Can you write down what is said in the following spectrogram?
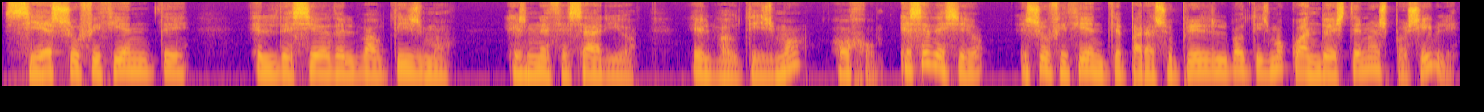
si es suficiente el deseo del bautismo, es necesario el bautismo, ojo, ese deseo es suficiente para suplir el bautismo cuando éste no es posible.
